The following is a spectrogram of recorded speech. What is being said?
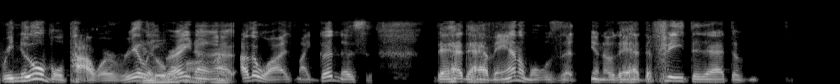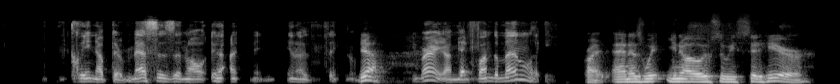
renewable power, really, renewable right? Power, uh, otherwise, my goodness, they had to have animals that you know they had to feed. They had to clean up their messes and all. I mean, you know, yeah, right. I mean, fundamentally. Right. And as we, you know, as we sit here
